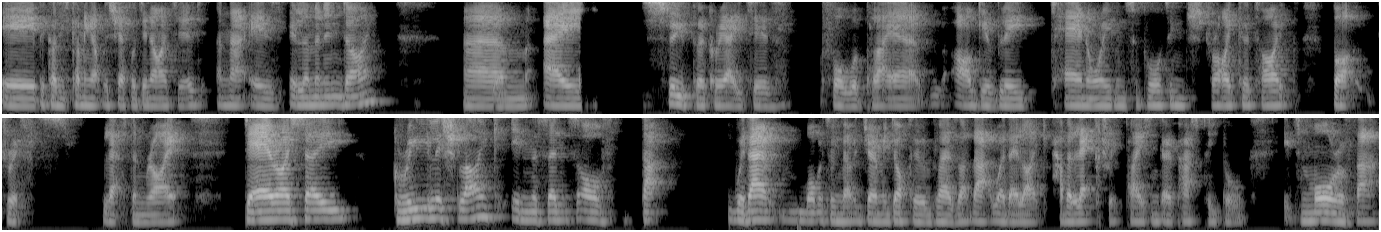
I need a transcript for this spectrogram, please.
uh, because he's coming up with Sheffield United, and that is Ndiaye, um, a super creative forward player, arguably 10 or even supporting striker type, but drifts left and right. Dare I say, Grealish like in the sense of that without what we're talking about with Jeremy Doku and players like that, where they like have electric pace and go past people. It's more of that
